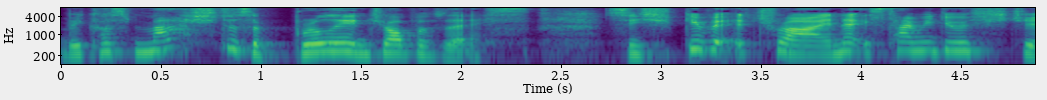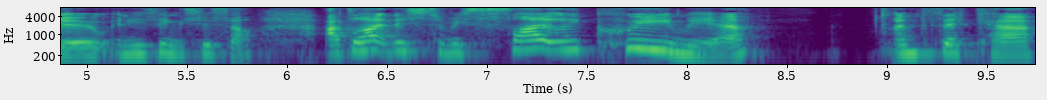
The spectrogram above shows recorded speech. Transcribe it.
because mash does a brilliant job of this. So you should give it a try next time you do a stew and you think to yourself, I'd like this to be slightly creamier and thicker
